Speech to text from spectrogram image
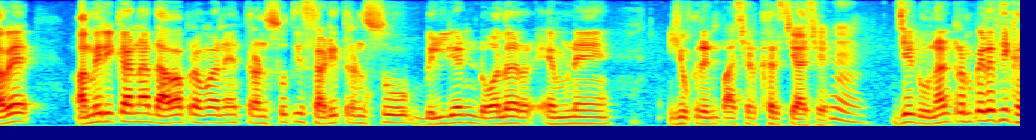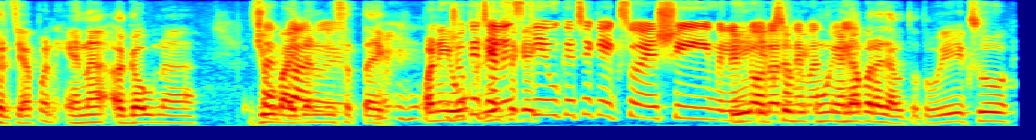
હવે અમેરિકાના દાવા પ્રમાણે ત્રણસોથી સાડી ત્રણસો બિલિયન ડોલર એમને યુક્રેન પાછળ ખર્ચ્યા છે. જે ડોનાલ્ડ ટ્રમ્પે નથી ખર્ચ્યા પણ એના અગાઉના જો. બાઇડનની સત્તા એક. પણ એવું કે ઝેલેન્સ્કી એવું કહે છે કે એકસો એંશી એ મિલિયન ડોલર હું એના પર જ આવતો હતો. એ એકસો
